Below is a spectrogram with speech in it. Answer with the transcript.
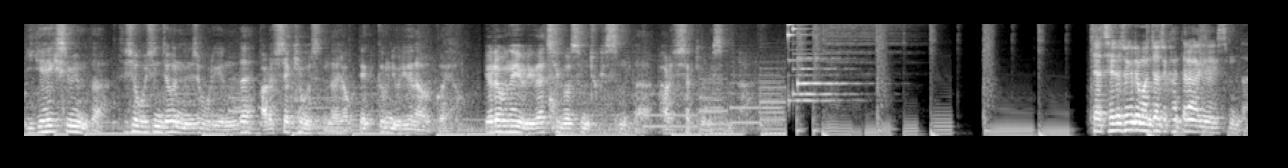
이게 핵심입니다 드셔보신 적은 있는지 모르겠는데 바로 시작해보겠습니다 역대급 요리가 나올 거예요 여러분의 요리가 즐거웠으면 좋겠습니다 바로 시작해보겠습니다 자 재료 소개를 먼저 좀 간단하게 하겠습니다.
